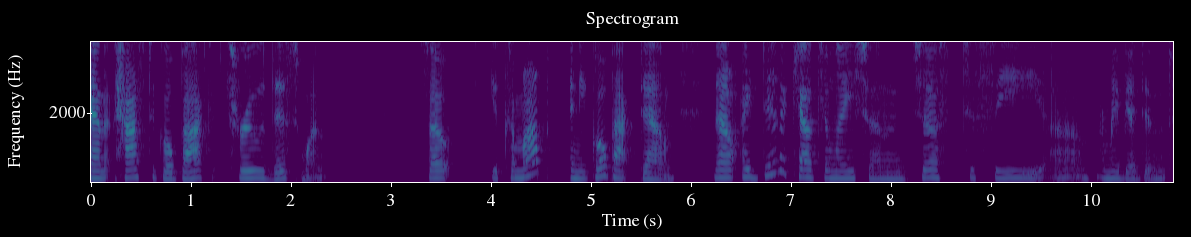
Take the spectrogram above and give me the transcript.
and it has to go back through this one. So you come up and you go back down. Now, I did a calculation just to see, um, or maybe I didn't.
